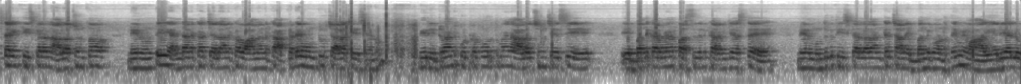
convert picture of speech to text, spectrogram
స్థాయికి తీసుకెళ్ళాలని ఆలోచనతో నేను ఉంటే ఎండనక చెల్లనక వాళ్ళనక అక్కడే ఉంటూ చాలా చేశాను. మీరు ఇటువంటి కుట్రపూరితమైన ఆలోచన చేసి ఇబ్బందికరమైన పరిస్థితిని కరెక్ట్ చేస్తే నేను ముందుకు తీసుకెళ్ళాలంటే చాలా ఇబ్బందిగా ఉంటుంది. మేము ఆ ఏరియాలు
